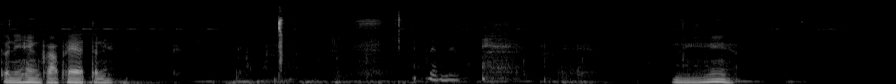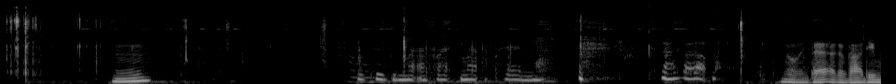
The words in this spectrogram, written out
ตัวนี้แห้งฝาแพทย์ตัวนี้แบบหนึงนี่อืม ก็ คือกินมาไฟมาแผ่นนี่น้ำก็แบบโน่นแต่เอาตรงพาทิม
